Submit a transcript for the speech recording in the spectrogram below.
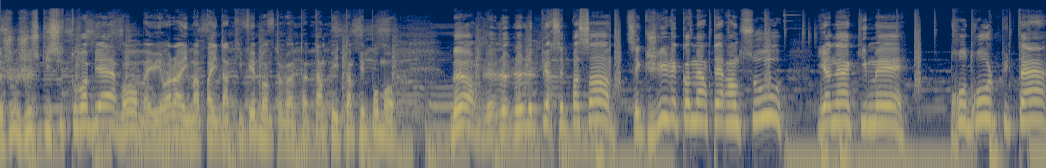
ju- jusqu'ici tout va bien. Bon, ben voilà, il m'a pas identifié, bon, t- tant pis, tant pis pour moi. Bon, le, le- le pire c'est pas ça, c'est que je lis les commentaires en dessous, il y en a un qui met Trop drôle, putain.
